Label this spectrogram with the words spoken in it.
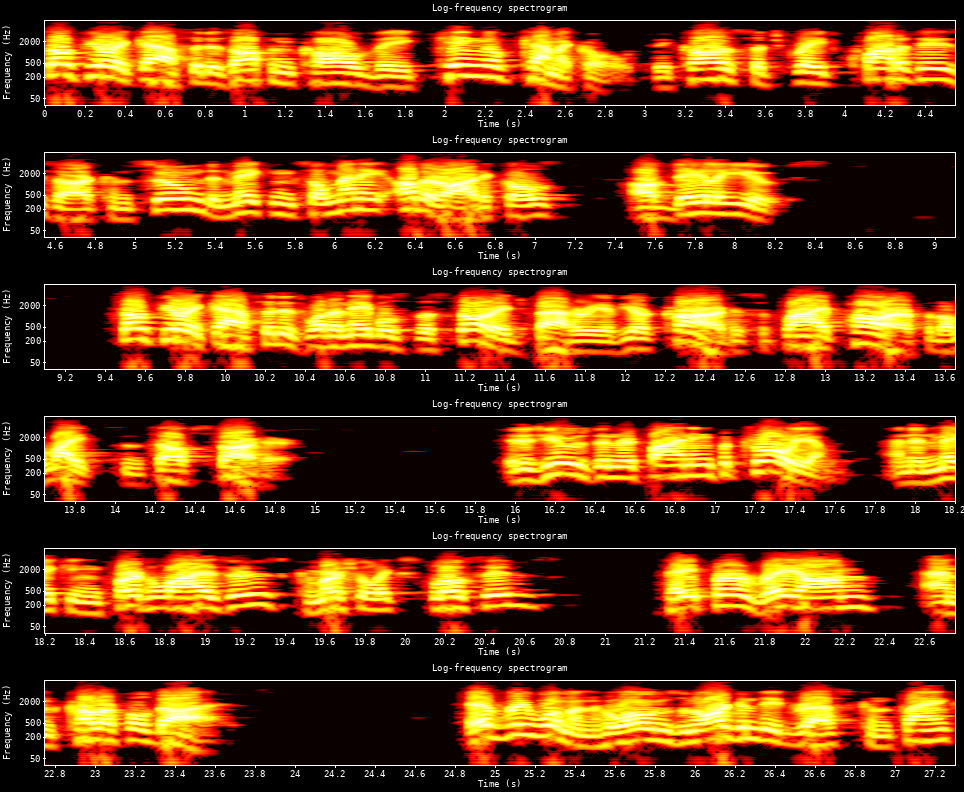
Sulfuric acid is often called the king of chemicals because such great quantities are consumed in making so many other articles of daily use. Sulfuric acid is what enables the storage battery of your car to supply power for the lights and self-starter. It is used in refining petroleum and in making fertilizers, commercial explosives, paper, rayon, and colorful dyes. Every woman who owns an organdy dress can thank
